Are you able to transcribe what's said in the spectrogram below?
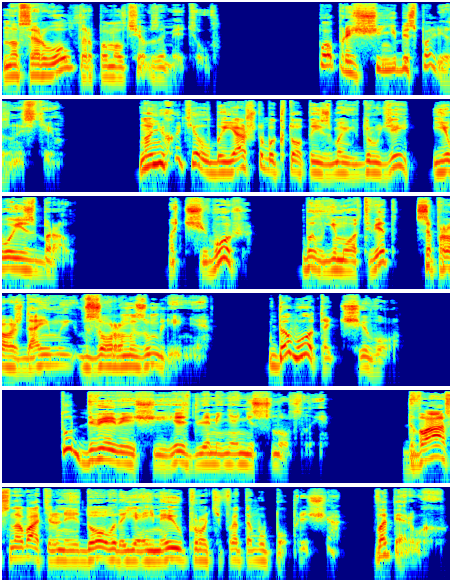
Но сэр Уолтер, помолчав, заметил. Поприще не бесполезности. Но не хотел бы я, чтобы кто-то из моих друзей его избрал. Отчего же? Был ему ответ, сопровождаемый взором изумления. Да вот отчего. Тут две вещи есть для меня несносные. Два основательные довода я имею против этого поприща. Во-первых,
